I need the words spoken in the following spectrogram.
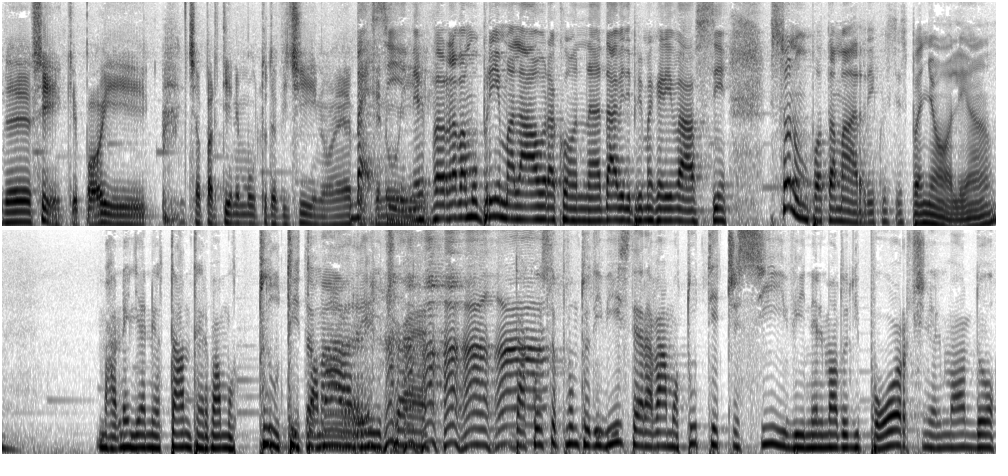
eh, sì, che poi ci appartiene molto da vicino. Eh, Beh sì, noi... ne parlavamo prima Laura con Davide prima che arrivassi. Sono un po' tamarri questi spagnoli, eh? Ma negli anni Ottanta eravamo tutti, tutti tamarri, cioè, da questo punto di vista eravamo tutti eccessivi nel modo di porci, nel modo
